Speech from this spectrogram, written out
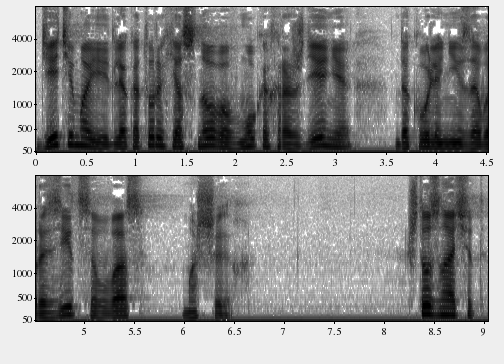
Дети мои, для которых я снова в муках рождения, доколе не изобразится в вас Машех. Что значит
